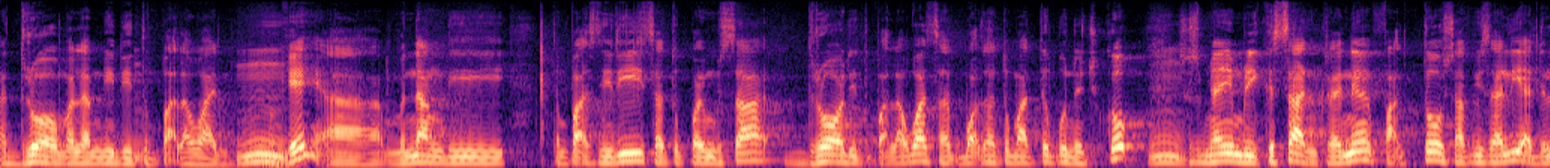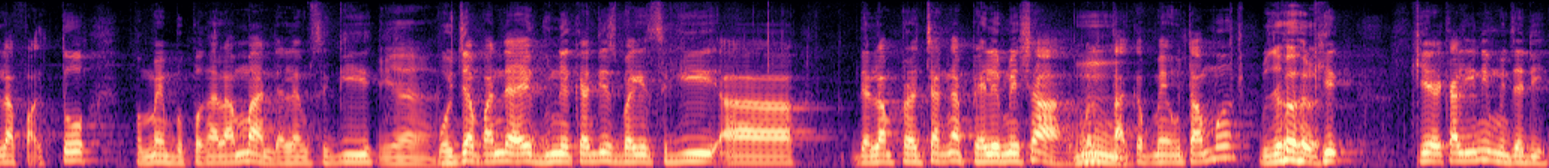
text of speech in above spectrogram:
uh, draw malam ni di tempat lawan. Hmm. Okey, uh, menang di tempat sendiri satu poin besar, draw di tempat lawan bawa satu mata pun dah cukup. Hmm. So sebenarnya memberi kesan kerana faktor Safi Sali adalah faktor pemain berpengalaman dalam segi Ya. Bojang pandai eh, gunakan dia sebagai segi uh, dalam perancangan Piala Malaysia hmm. meletakkan pemain utama. Betul. Ki- Kira kali ini menjadi.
